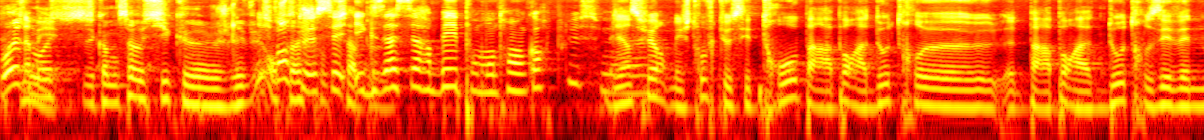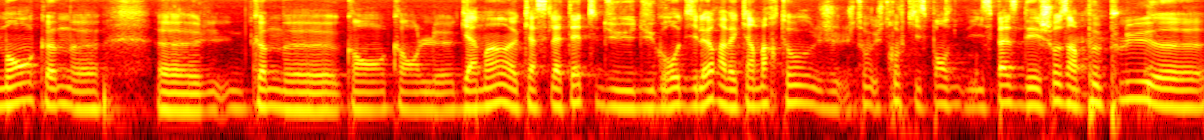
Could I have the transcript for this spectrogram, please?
Ouais, Non, moi, mais- c'est comme ça aussi que je l'ai vu. Je en pense soi, que c'est peut- exacerbé pour montrer encore plus. Mais Bien euh, sûr, mais je trouve que c'est trop par rapport à d'autres, euh, par rapport à d'autres événements comme, euh, comme euh, quand, quand le gamin casse la tête du, du gros dealer avec un marteau. Je, je trouve, je trouve qu'il se, pense- il se passe des choses un peu plus euh,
